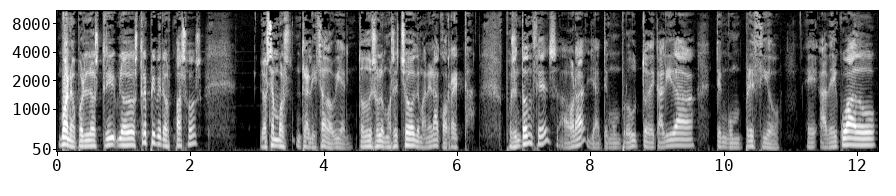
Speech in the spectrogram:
Bueno, pues los, los tres primeros pasos los hemos realizado bien. Todo eso lo hemos hecho de manera correcta. Pues entonces, ahora ya tengo un producto de calidad, tengo un precio eh, adecuado,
